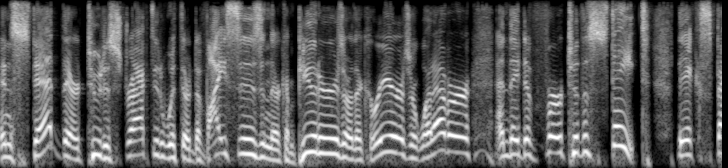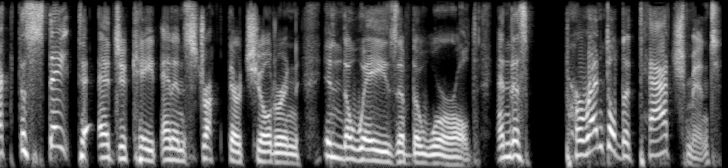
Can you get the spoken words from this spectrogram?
Instead, they're too distracted with their devices and their computers or their careers or whatever, and they defer to the state. They expect the state to educate and instruct their children in the ways of the world. And this parental detachment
